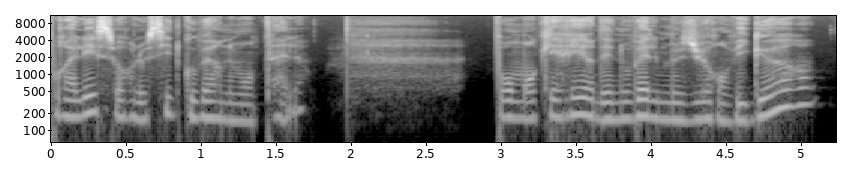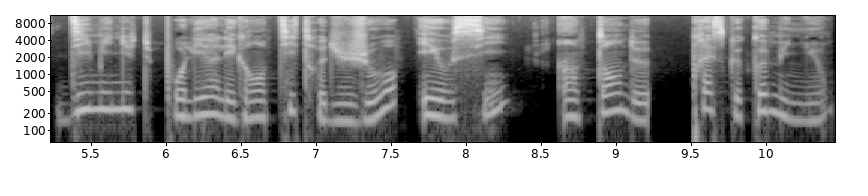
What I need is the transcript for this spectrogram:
pour aller sur le site gouvernemental, pour m'enquérir des nouvelles mesures en vigueur, 10 minutes pour lire les grands titres du jour et aussi un temps de presque communion,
